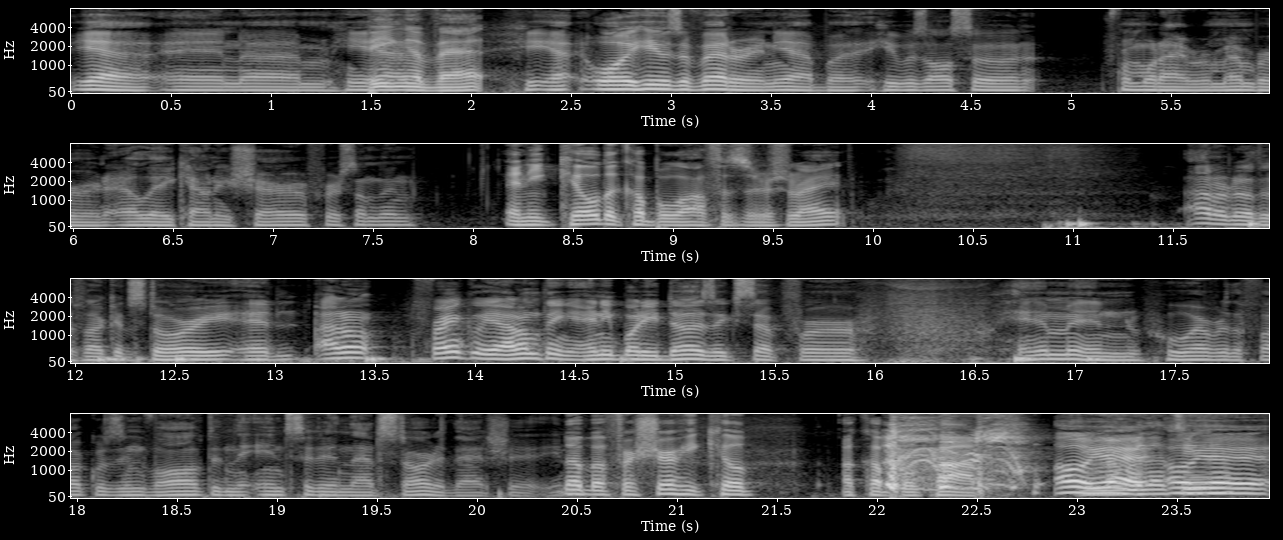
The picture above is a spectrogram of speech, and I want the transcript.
Yeah, and um, he being a vet. he had- well, he was a veteran, yeah, but he was also, from what I remember, an L.A. County Sheriff or something. And he killed a couple officers, right? I don't know the fucking story, and I don't. Frankly, I don't think anybody does except for him and whoever the fuck was involved in the incident that started that shit. you know? No, but for sure he killed a couple of cops. oh yeah, remember that oh yeah,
